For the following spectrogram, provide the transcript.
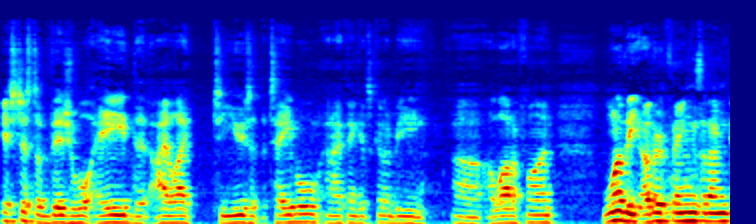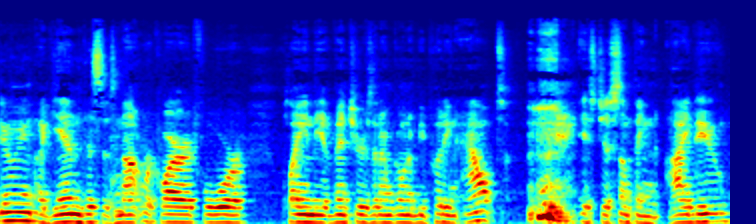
It's just a visual aid that I like to use at the table, and I think it's going to be uh, a lot of fun. One of the other things that I'm doing, again, this is not required for playing the adventures that I'm going to be putting out. it's just something I do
